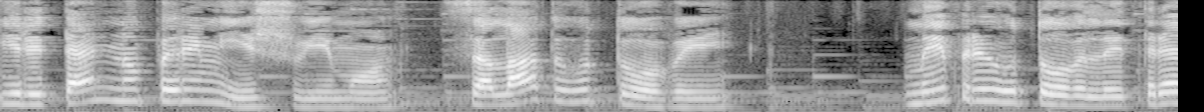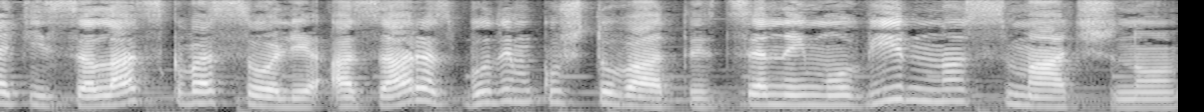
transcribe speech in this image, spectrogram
і ретельно перемішуємо. Салат готовий. Ми приготовили третій салат з квасолі, а зараз будемо куштувати. Це неймовірно смачно.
